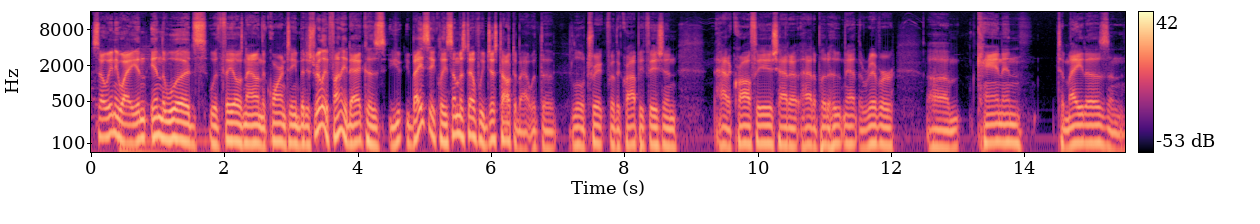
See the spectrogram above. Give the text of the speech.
So anyway, in in the woods with Phil's now in the quarantine, but it's really funny, Dad, because you, you basically some of the stuff we just talked about with the little trick for the crappie fishing, how to crawfish, how to how to put a hoop net in the river, um, canning tomatoes and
